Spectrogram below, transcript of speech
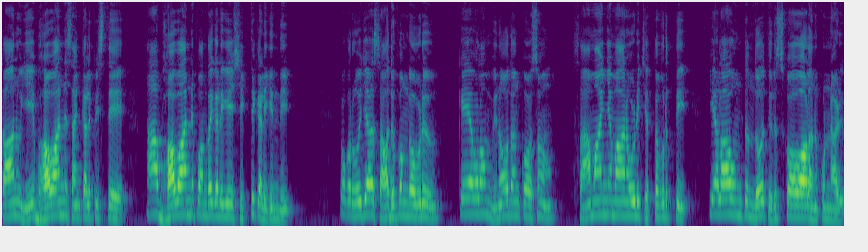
తాను ఏ భావాన్ని సంకల్పిస్తే ఆ భావాన్ని పొందగలిగే శక్తి కలిగింది. ఒక రోజా సాధుపొంగవుడు కేవలం వినోదం కోసం సామాన్య మానవుడి చిత్తవృత్తి ఎలా ఉంటుందో తెలుసుకోవాలనుకున్నాడు.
